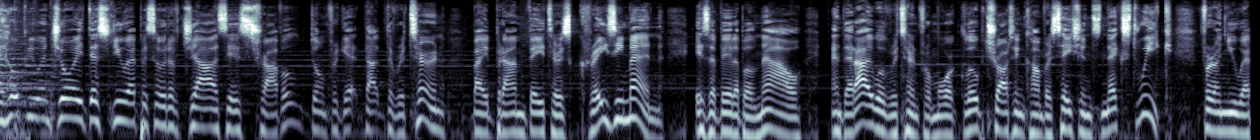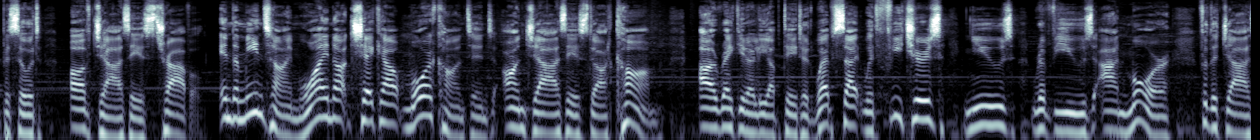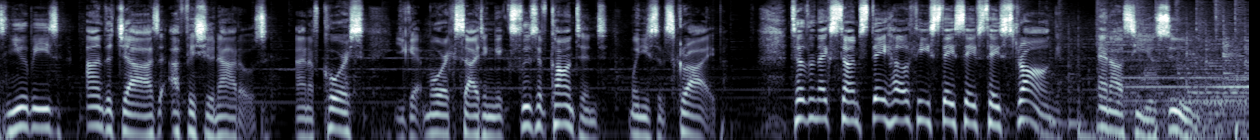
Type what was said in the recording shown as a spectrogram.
I hope you enjoyed this new episode of Jazziz Travel. Don't forget that The Return by Bram Weijters' Crazy Men is available now, and that I will return for more globe-trotting conversations next week for a new episode of Jazziz Travel. In the meantime, why not check out more content on jazziz.com? our regularly updated website with features, news, reviews, and more for the jazz newbies and the jazz aficionados. And of course, you get more exciting exclusive content when you subscribe. Till the next time, stay healthy, stay safe, stay strong, and I'll see you soon.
